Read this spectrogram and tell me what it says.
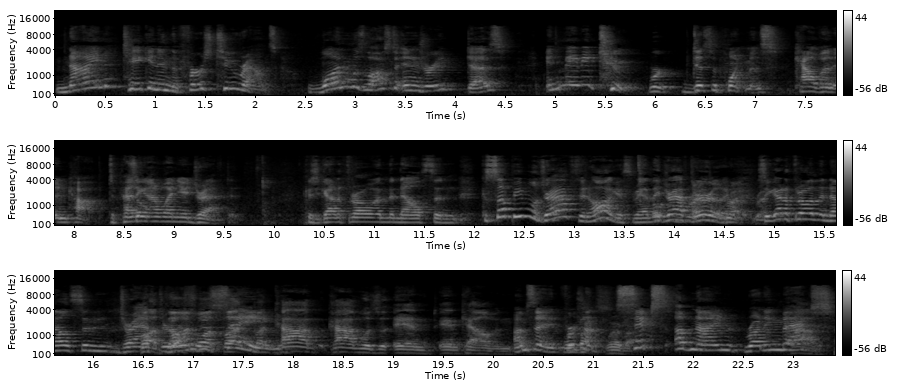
Nine taken in the first two rounds. One was lost to injury, Dez, and maybe two were disappointments, Calvin and Cobb. Depending So- on when you draft it. Because you got to throw in the Nelson. Because some people draft in August, man. They oh, draft Right, early. right, So you got to throw in the Nelson draft But early. those I'm just but, saying. but Cobb, Cobb was and and Calvin. I'm saying first round, about- we're six of nine running backs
